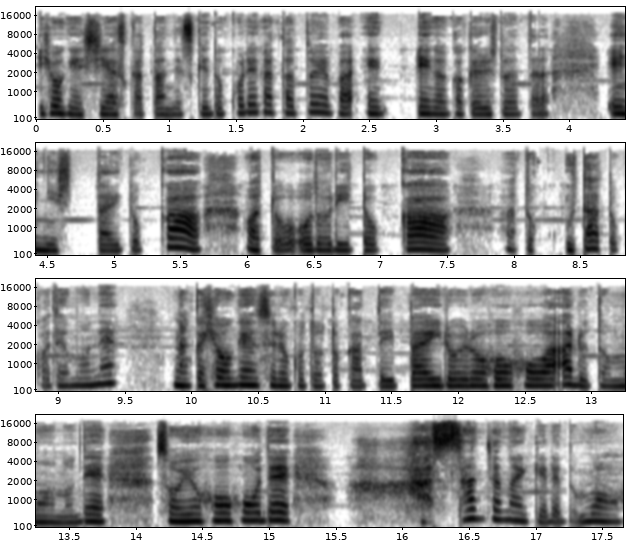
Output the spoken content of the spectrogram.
表現しやすかったんですけど、これが例えば絵絵が描ける人だったら絵にしたりとか、あと踊りとか、あと歌とかでもね、なんか表現することとかっていっぱいいろいろ方法はあると思うので、そういう方法で発散じゃないけれども、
